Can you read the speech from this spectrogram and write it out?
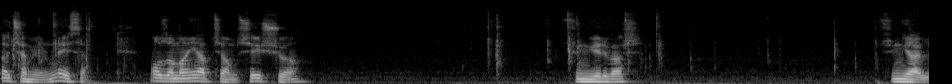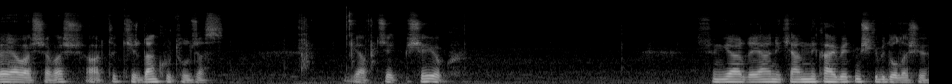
Açamıyorum. Neyse. O zaman yapacağımız şey şu. Süngeri var. Süngerle yavaş yavaş artık kirden kurtulacağız. Yapacak bir şey yok. Sünger de yani kendini kaybetmiş gibi dolaşıyor.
